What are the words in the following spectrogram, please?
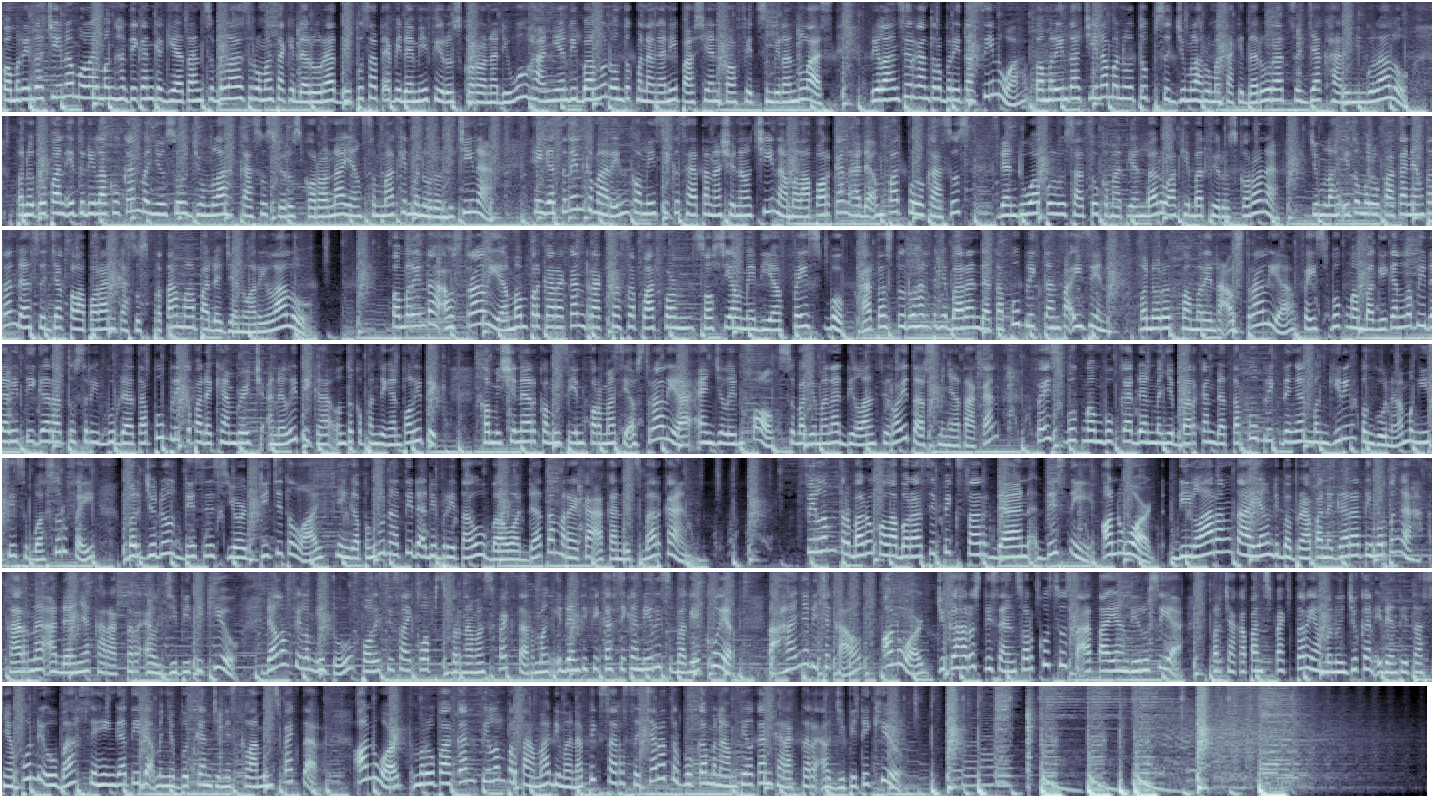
Pemerintah Cina mulai menghentikan kegiatan 11 rumah sakit darurat di pusat epidemi virus corona di Wuhan yang dibangun untuk menangani pasien COVID-19. Dilansir kantor berita Xinhua, pemerintah Cina menutup sejumlah rumah sakit darurat sejak hari Minggu lalu. Penutupan itu dilakukan menyusul jumlah kasus virus corona yang semakin menurun di Cina. Hingga Senin kemarin, Komisi Kesehatan Nasional Cina melaporkan ada 40 kasus dan 21 kematian baru akibat virus corona. Jumlah itu merupakan yang terendah sejak pelaporan kasus pertama pada Januari lalu. Pemerintah Australia memperkarakan raksasa platform sosial media Facebook atas tuduhan penyebaran data publik tanpa izin. Menurut pemerintah Australia, Facebook membagikan lebih dari 300 ribu data publik kepada Cambridge Analytica untuk kepentingan politik. Komisioner Komisi Informasi Australia, Angeline Fox, sebagaimana dilansir Reuters menyatakan, Facebook membuka dan menyebarkan data publik dengan menggiring pengguna mengisi sebuah survei berjudul This is Your Digital Life hingga pengguna tidak diberitahu bahwa data mereka akan disebarkan. Film terbaru kolaborasi Pixar dan Disney, Onward, dilarang tayang di beberapa negara Timur Tengah karena adanya karakter LGBTQ. Dalam film itu, polisi Cyclops bernama Spectre mengidentifikasikan diri sebagai queer. Tak hanya dicekal, Onward juga harus disensor khusus saat tayang di Rusia. Percakapan Spectre yang menunjukkan identitasnya pun diubah sehingga tidak menyebutkan jenis kelamin Spectre. Onward merupakan film pertama di mana Pixar secara terbuka menampilkan karakter LGBTQ.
